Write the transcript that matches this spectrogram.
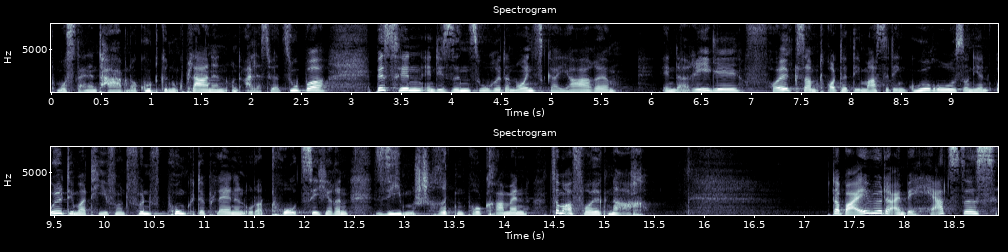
du musst deinen Tag nur gut genug planen und alles wird super, bis hin in die Sinnsuche der 90er Jahre. In der Regel folgsam trottet die Masse den Gurus und ihren ultimativen Fünf-Punkte-Plänen oder todsicheren Sieben-Schritten-Programmen zum Erfolg nach. Dabei würde ein beherztes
